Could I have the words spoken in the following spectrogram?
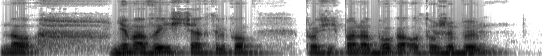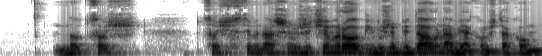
no nie ma wyjścia, jak tylko prosić Pana Boga o to, żeby no coś, coś z tym naszym życiem robił, żeby dał nam jakąś taką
